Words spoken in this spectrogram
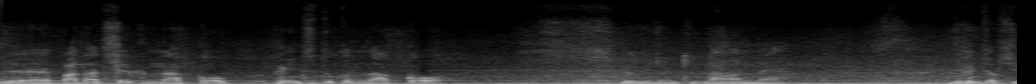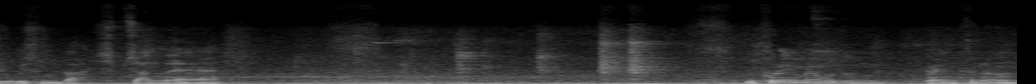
이제 바다칠 끝났고 페인트도 끝났고 여기 좀 기- 남았네. 이제 흔적 지우고 있습니다. 쉽지 않네. 이 프레임에 묻은 페인트는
